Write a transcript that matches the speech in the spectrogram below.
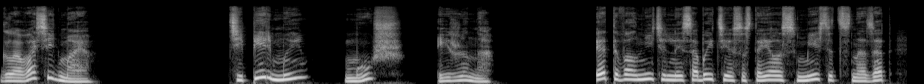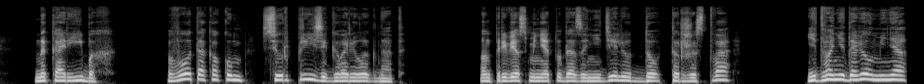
Глава седьмая. Теперь мы муж и жена. Это волнительное событие состоялось месяц назад на Карибах. Вот о каком сюрпризе говорил Игнат. Он привез меня туда за неделю до торжества, едва не довел меня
